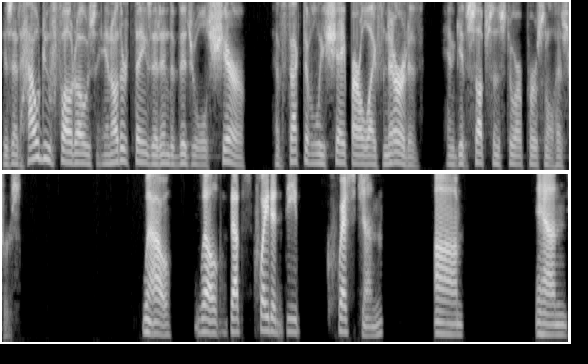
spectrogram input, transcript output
is that how do photos and other things that individuals share effectively shape our life narrative and give substance to our personal histories? Wow. Well, that's quite a deep question. Um, and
